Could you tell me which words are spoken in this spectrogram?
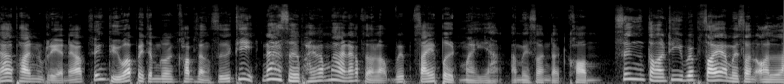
15,000 เหรียญนะครับ ซึ่งถือว่าเป็นจำนวนคำสั่งซื้อที่น่าเซอร์ไพรส์มากๆนะครับสำหรับเว็บไซต์เปิดใหม่อย่าง Amazon.com ซึ่งตอนที่เว็บไซต์ Amazon ออนไล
